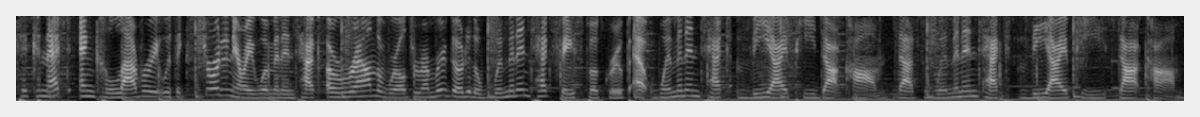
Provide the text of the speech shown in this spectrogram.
To connect and collaborate with extraordinary women in tech around the world, remember to go to the Women in Tech Facebook group at womenintechvip.com. That's womenintechvip.com.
